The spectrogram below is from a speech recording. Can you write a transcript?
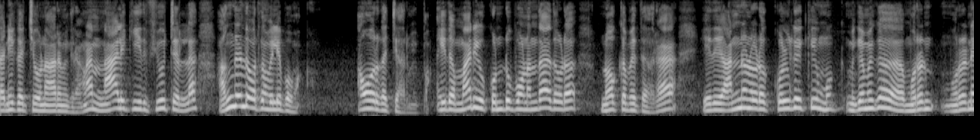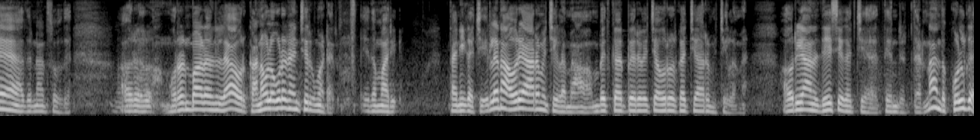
தனி கட்சி ஒன்று ஆரம்பிக்கிறாங்கன்னா நாளைக்கு இது ஃப்யூச்சரில் அங்கேருந்து ஒருத்தன் வெளியே போவான். அவன் ஒரு கட்சி ஆரம்பிப்பான். இதை மாதிரி கொண்டு போனந்தான் அதோட நோக்கமே தவிர இது அண்ணனோட கொள்கைக்கு மு மிக மிக முரண் முரணே அது என்ன சொல்கிறது அவர் முரண்பாடில் அவர் கனவுல கூட நினச்சிருக்க மாட்டார். இதை மாதிரி தனி கட்சி. இல்லைன்னா அவரே ஆரம்பிச்சுக்கலாமே. அம்பேத்கர் பேரை வச்சு அவர் ஒரு கட்சி ஆரம்பிச்சுக்கலாமே. அவரே அந்த தேசிய கட்சியை தேர்ந்தெடுத்தாருன்னா அந்த கொள்கை.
